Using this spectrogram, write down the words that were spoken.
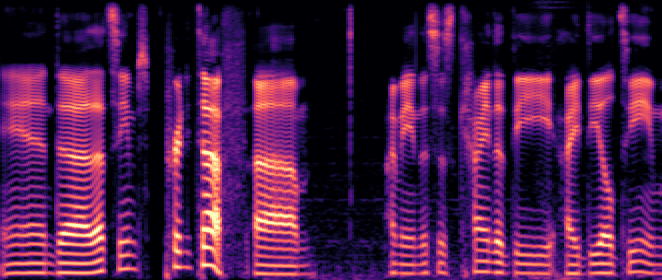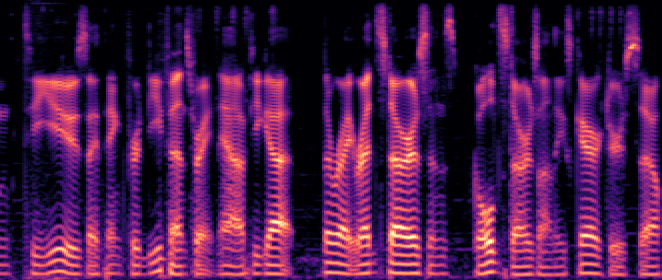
and uh, that seems pretty tough. Um, I mean, this is kind of the ideal team to use, I think, for defense right now. If you got the right red stars and gold stars on these characters, so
